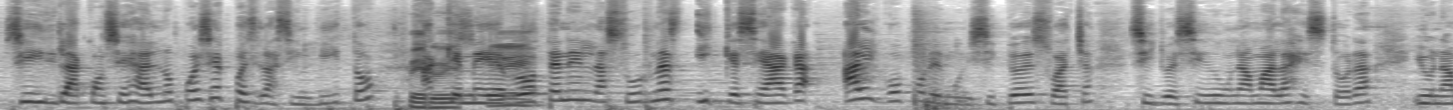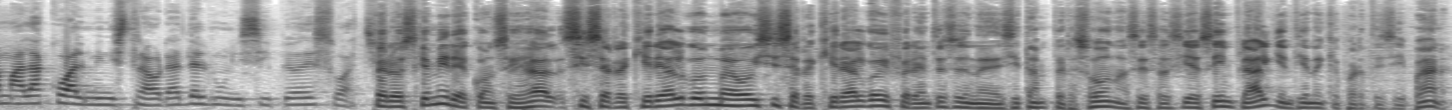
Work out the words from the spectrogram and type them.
Si la concejal no puede ser, pues las invito a que me derroten en las urnas y que se haga algo por el municipio de Soacha si yo he sido una mala gestora y una mala coadministradora del municipio de Soacha. Pero es que mire, concejal, si se requiere algo nuevo y si se requiere algo diferente, se necesitan personas. Es así de simple. Alguien tiene que participar.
